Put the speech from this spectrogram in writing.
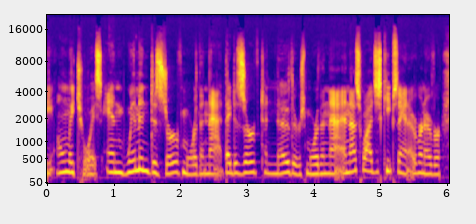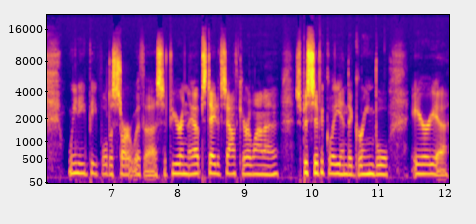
the only choice, and women deserve more than that. They deserve to know there's more than that. And that's why I just keep saying over and over we need people to start with us. If you're in the upstate of South Carolina, specifically in the Greenville area,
